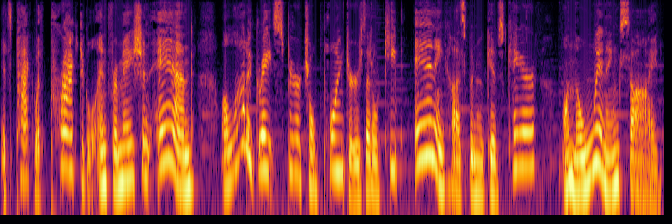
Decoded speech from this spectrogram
It's packed with practical information and a lot of great spiritual pointers that'll keep any husband who gives care on the winning side.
